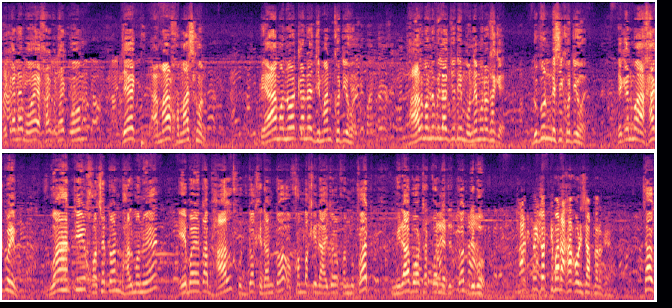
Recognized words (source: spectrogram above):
সেইকাৰণে মই এষাৰ কথাই ক'ম যে আমাৰ সমাজখন বেয়া মানুহৰ কাৰণে যিমান ক্ষতি হয় ভাল মানুহবিলাক যদি মনে মনে থাকে দুগুণ বেছি ক্ষতি হয়। সেইকাৰণে মই আশা কৰিম গুৱাহাটীৰ সচেতন ভাল মানুহে এইবাৰ এটা ভাল শুদ্ধ সিদ্ধান্ত অসমবাসী ৰাইজৰ সন্মুখত মীৰা বৰঠাকুৰৰ নেতৃত্বত দিব। থাৰ্ড পেজত কিমান আশা কৰিছে আপোনালোকে? চাওক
